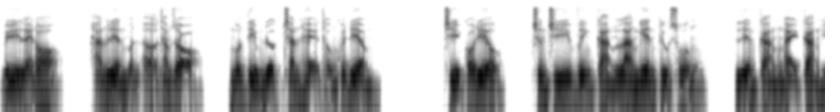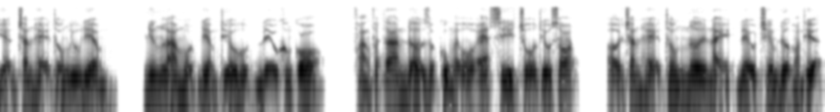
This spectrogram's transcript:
Vì lẽ đó, hắn liền vẫn ở thăm dò, muốn tìm được chăn hệ thống khuyết điểm. Chỉ có điều, Trương Chí Vĩnh càng là nghiên cứu xuống, liền càng ngày càng hiện chăn hệ thống ưu điểm, nhưng là một điểm thiếu hụt đều không có, phảng phất Android cùng iOS chỗ thiếu sót, ở chăn hệ thống nơi này đều chiếm được hoàn thiện,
